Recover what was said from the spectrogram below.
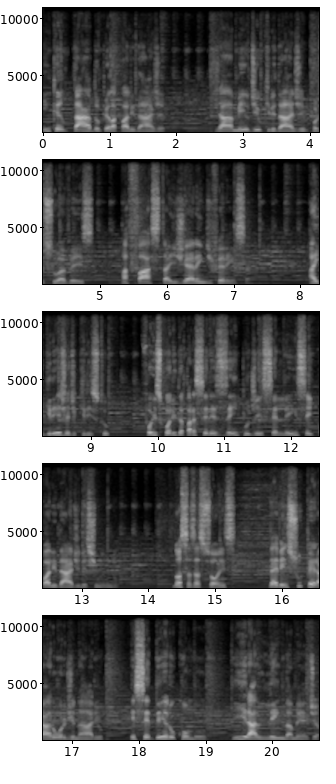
encantado pela qualidade. Já a mediocridade, por sua vez, afasta e gera indiferença. A Igreja de Cristo foi escolhida para ser exemplo de excelência e qualidade neste mundo. Nossas ações devem superar o ordinário, exceder o comum e ir além da média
